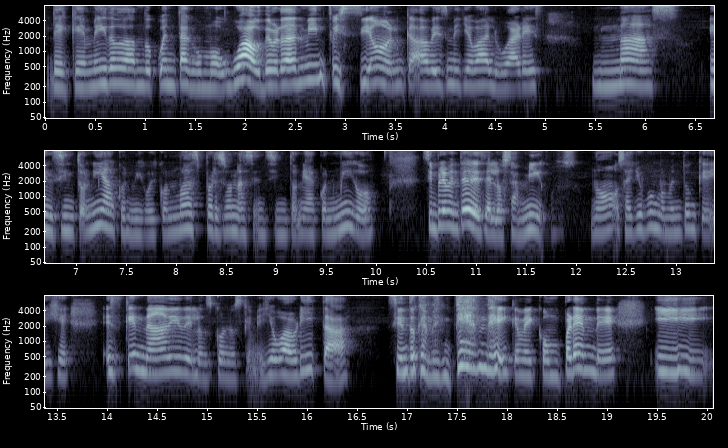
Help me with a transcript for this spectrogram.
de que me he ido dando cuenta como, wow, de verdad mi intuición cada vez me lleva a lugares más en sintonía conmigo y con más personas en sintonía conmigo, simplemente desde los amigos, ¿no? O sea, yo hubo un momento en que dije, es que nadie de los con los que me llevo ahorita siento que me entiende y que me comprende y,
